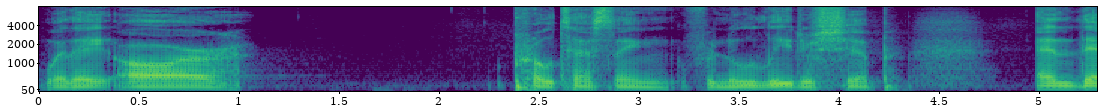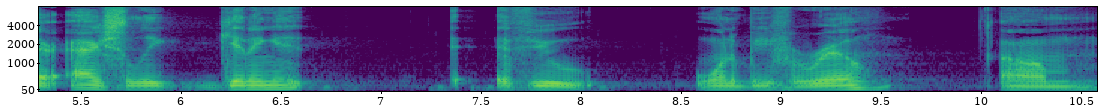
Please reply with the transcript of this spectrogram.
where they are protesting for new leadership and they're actually getting it if you want to be for real. Um,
